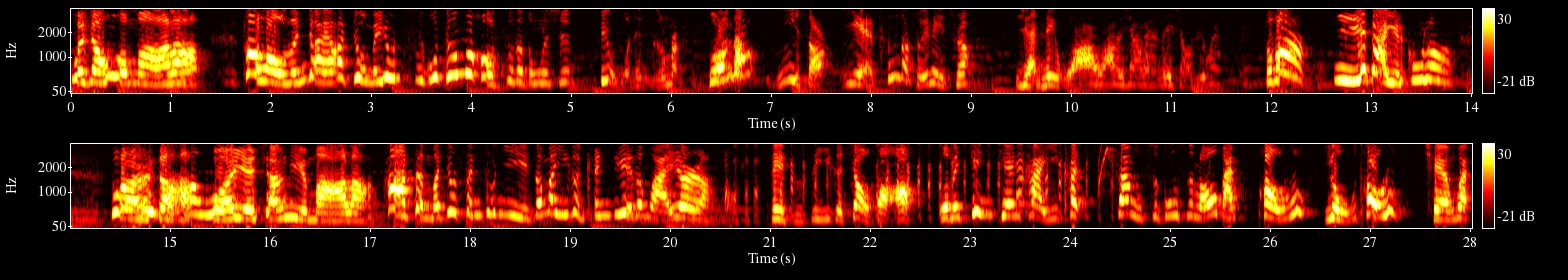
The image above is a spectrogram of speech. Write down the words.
我想我妈了，他老人家呀就没有吃过这么好吃的东西。哎呦，我这哥们儿咣当一勺也撑到嘴里去了，眼泪哗哗的下来。那小子就问，说爸，你咋也哭了？我儿子，我也想你妈了，他怎么就生出你这么一个坑爹的玩意儿啊？这只是一个笑话啊！我们今天看一看上市公司老板跑路有套路，千万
